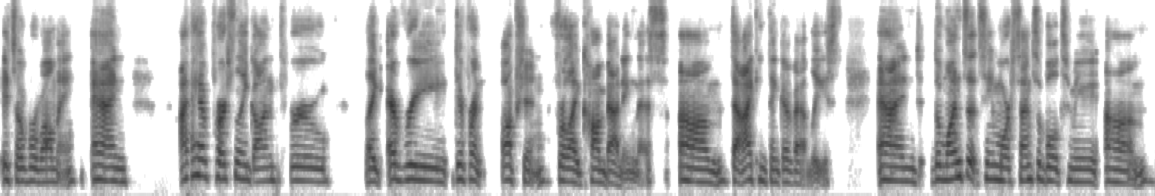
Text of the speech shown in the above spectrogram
it's overwhelming. And i have personally gone through like every different option for like combating this um, that I can think of at least. And the ones that seem more sensible to me um,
